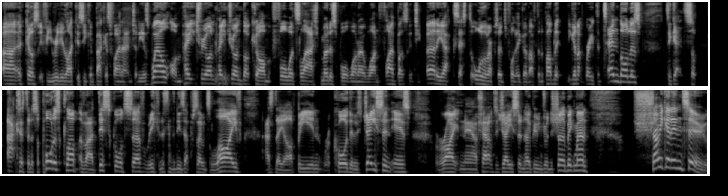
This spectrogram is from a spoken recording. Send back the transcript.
uh, of course, if you really like us, you can back us financially as well on Patreon, patreon.com forward slash motorsport 101. Five bucks gets you early access to all our episodes before they go after the public. You can upgrade to $10 to get some access to the supporters club of our Discord server where you can listen to these episodes live as they are being recorded, as Jason is right now. Shout out to Jason. Hope you enjoyed the show, big man. Shall we get into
